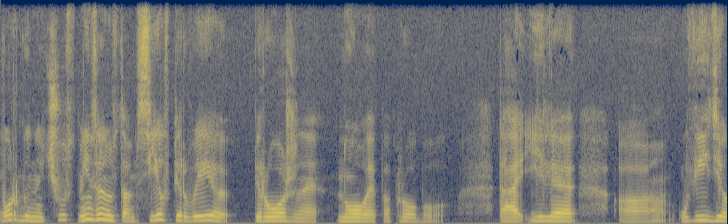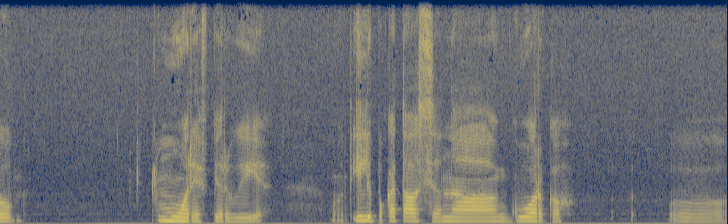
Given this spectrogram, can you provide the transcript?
органы чувств, ну, не знаю, ну, там, съел впервые пирожное новое, попробовал, да, или э, увидел море впервые, вот, или покатался на горках, э,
